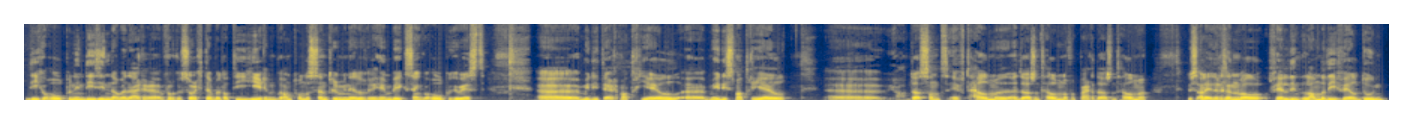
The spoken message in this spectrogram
die geholpen in die zin dat we daarvoor uh, gezorgd hebben dat die hier in het brandwondencentrum in Edelvre-Heenbeek zijn geholpen geweest. Uh, militair materieel, uh, medisch materieel. ja, Duitsland heeft helmen, duizend helmen of een paar duizend helmen. Dus er zijn wel veel landen die veel doen.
